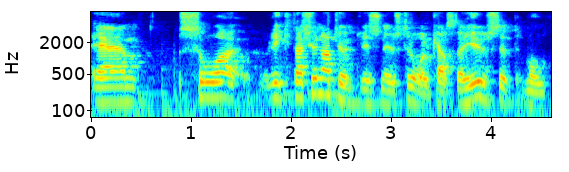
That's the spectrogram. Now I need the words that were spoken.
Ehm, så riktas ju naturligtvis nu strålkastarljuset mot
